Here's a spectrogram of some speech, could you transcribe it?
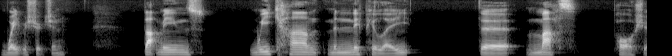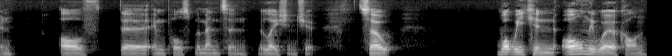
weight restriction. That means we can't manipulate the mass portion of the impulse momentum relationship. So, what we can only work on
